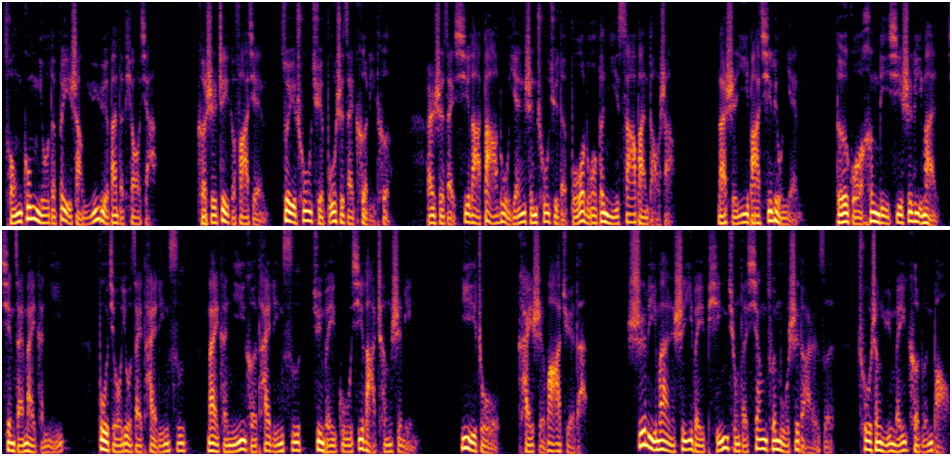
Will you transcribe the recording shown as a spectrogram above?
从公牛的背上愉悦般地跳下。可是，这个发现最初却不是在克里特，而是在希腊大陆延伸出去的伯罗奔尼撒半岛上。那是一八七六年，德国亨利希施利曼先在麦肯尼，不久又在泰林斯。麦肯尼和泰林斯均为古希腊城市名。译主开始挖掘的。施利曼是一位贫穷的乡村牧师的儿子，出生于梅克伦堡。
